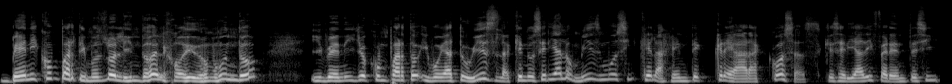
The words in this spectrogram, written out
ven y compartimos lo lindo del jodido mundo, y ven y yo comparto y voy a tu isla, que no sería lo mismo sin que la gente creara cosas, que sería diferente si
